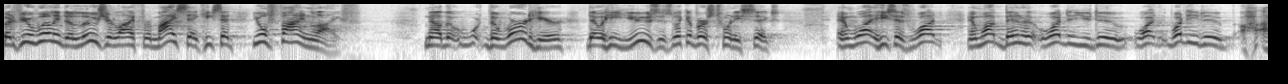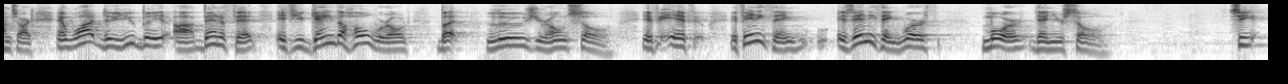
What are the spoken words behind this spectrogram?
But if you're willing to lose your life for my sake, he said, you'll find life. Now, the, the word here that he uses, look at verse 26. And what he says, what and what benefit? what do you do? What what do you do? I'm sorry. And what do you be, uh, benefit if you gain the whole world but lose your own soul? If if if anything is anything worth more than your soul? See,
